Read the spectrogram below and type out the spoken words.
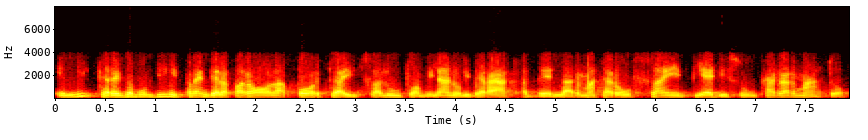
E lì Teresa Mondini prende la parola, porta il saluto a Milano liberata dell'Armata Rossa è in piedi su un carro armato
